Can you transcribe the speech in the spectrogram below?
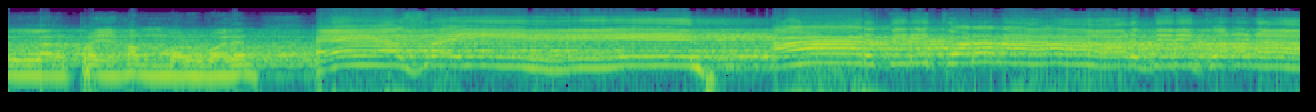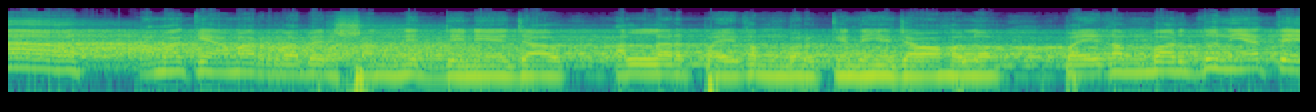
আল্লাহর পয়গম্বর বলেন, এ আজরাইল, আর দেরি করো না, আর দেরি করো না। আমাকে আমার রবের সান্নিধ্যে নিয়ে যাও। আল্লাহর পয়গম্বরকে নিয়ে যাওয়া হলো। পয়গম্বর দুনিয়াতে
